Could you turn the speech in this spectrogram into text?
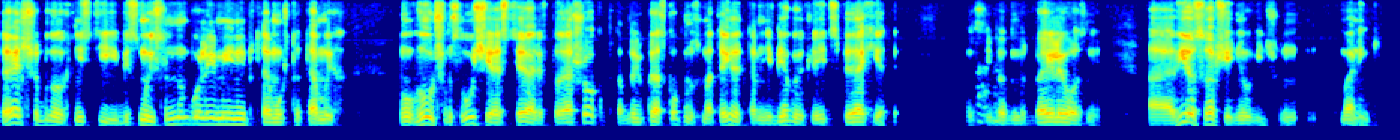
Раньше было их нести бессмысленно более-менее, потому что там их ну, в лучшем случае растирали в порошок, там на микроскопом смотрели, там не бегают ли эти спирохеты, либо боррелиозные. А вирус вообще не увидишь, он маленький.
